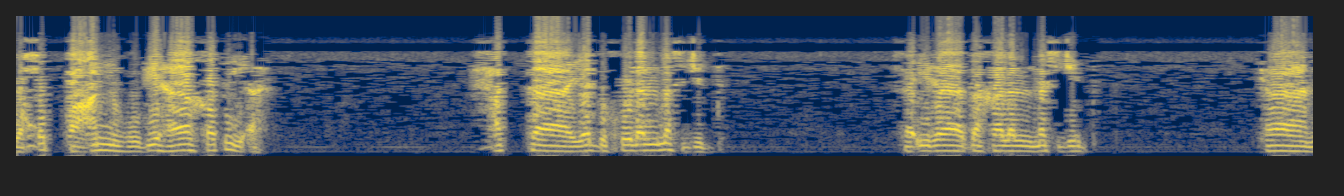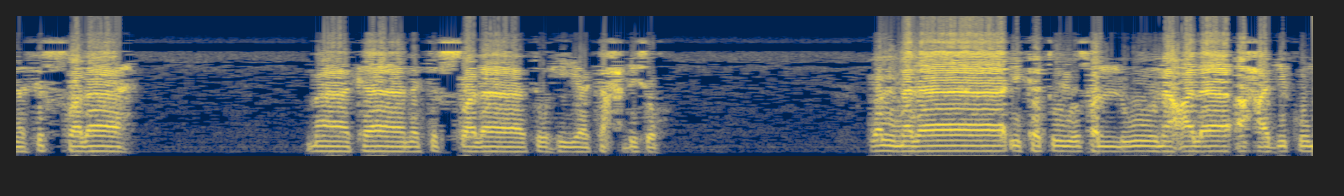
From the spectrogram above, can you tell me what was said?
وحط عنه بها خطيئة. حتى يدخل المسجد. فإذا دخل المسجد كان في الصلاة. ما كانت الصلاة هي تحبسه. والملائكة يصلون على أحدكم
